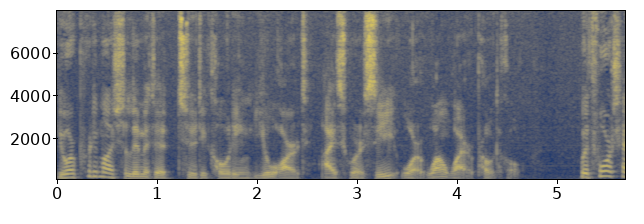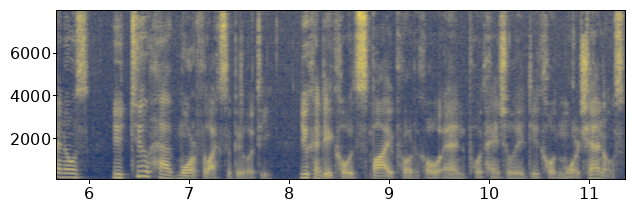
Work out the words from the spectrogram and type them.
you are pretty much limited to decoding UART I2C or one wire protocol. With four channels, you do have more flexibility. You can decode SPI protocol and potentially decode more channels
